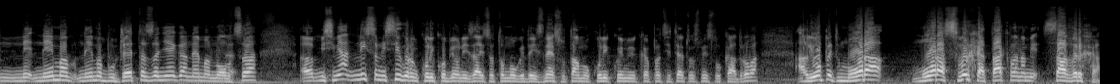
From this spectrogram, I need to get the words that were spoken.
ne, nema, nema budžeta za njega, nema novca. Da. Mislim, ja nisam ni siguran koliko bi oni zaista to mogli da iznesu tamo, koliko imaju kapaciteta u smislu kadrova, ali opet mora, mora svrha, takva nam je, sa vrha,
